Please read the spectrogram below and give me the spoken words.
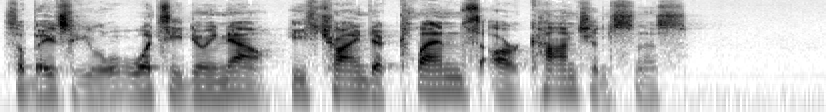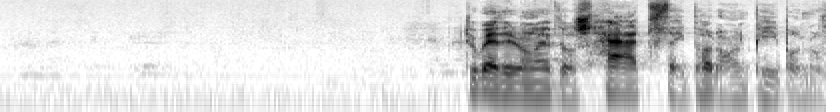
So basically, what's he doing now? He's trying to cleanse our consciousness. Too bad they don't have those hats they put on people and,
